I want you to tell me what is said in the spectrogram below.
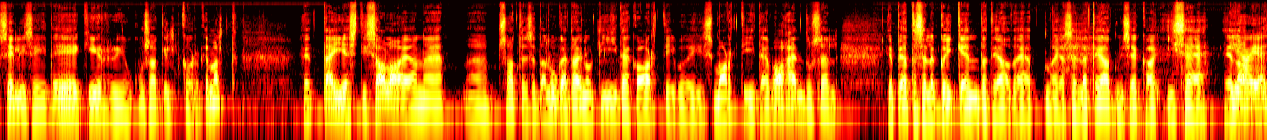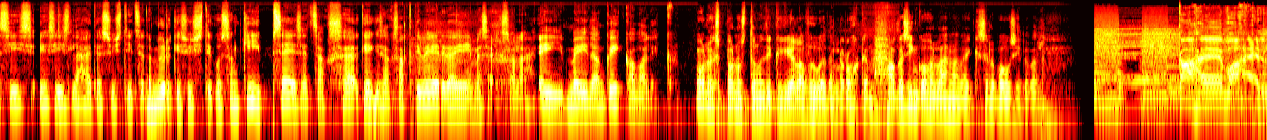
selliseid e-kirju kusagilt kõrgemalt et täiesti salajane, saate seda lugeda ainult ID-kaardi või Smart-ID vahendusel ja peate selle kõik enda teada jätma ja selle teadmisega ise elama. ja, ja siis, ja siis lähed ja süstid seda mürgisüsti, kus on kiip sees, et saaks, keegi saaks aktiveerida inimese, eks ole, ei, meil on kõik avalik. oleks panustanud ikkagi elavhõbedale rohkem, aga siinkohal läheme väikesele pausile veel. kahevahel.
